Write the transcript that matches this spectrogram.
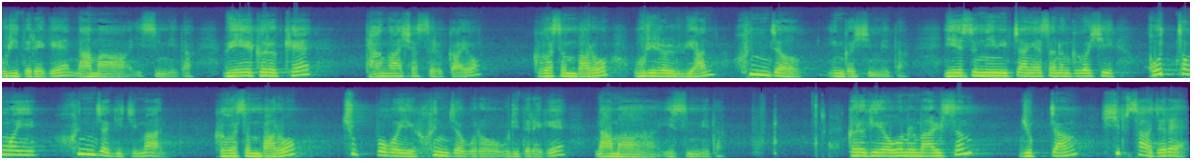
우리들에게 남아 있습니다. 왜 그렇게 당하셨을까요? 그것은 바로 우리를 위한 흔적인 것입니다. 예수님 입장에서는 그것이 고통의 흔적이지만 그것은 바로 축복의 흔적으로 우리들에게 남아 있습니다. 그러기에 오늘 말씀 6장 14절에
